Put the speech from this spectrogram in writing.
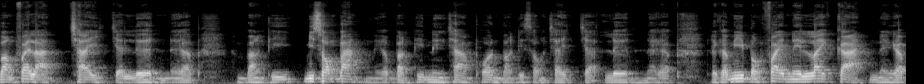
บังไฟลานชัยเจริญนะครับบางที่มีสองบังนะครับบางที่หนึ่งชาอัมพรบางที่สองชัยเจริญนะครับ แล้วก็มีบังไฟในรายการนะครับ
